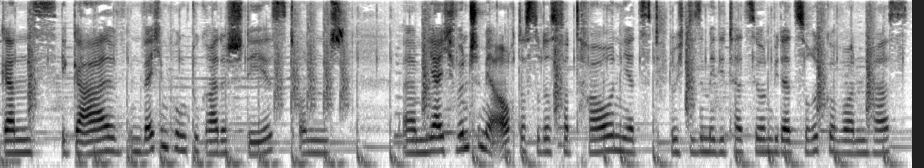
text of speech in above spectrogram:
Ganz egal, in welchem Punkt du gerade stehst. Und ähm, ja, ich wünsche mir auch, dass du das Vertrauen jetzt durch diese Meditation wieder zurückgewonnen hast.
